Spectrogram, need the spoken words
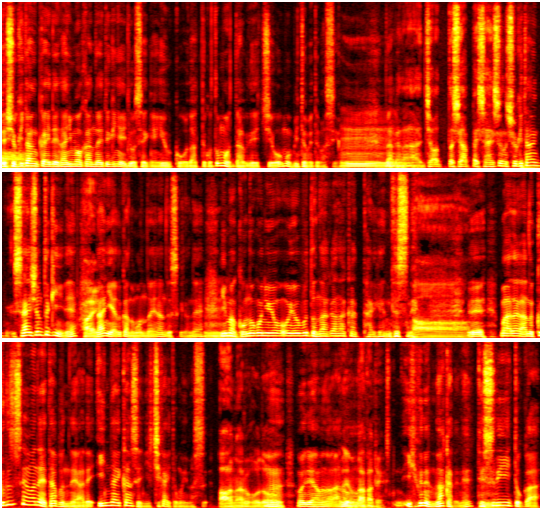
で、初期段階で何もわかんない時には移動制限有効だってことも WHO も認めてますよ。だから、ちょっとやっぱり最初の初期段、最初の時にね、はい、何やるかの問題なんですけどね、今この後に及ぶとなかなか大変ですね。あえー、まあだからあのクルーズ船はね、多分ね、あれ、院内感染に近いと思います。ああ、なるほど。うん。これであの、あの、船の中で。船の中でね、手すりとか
